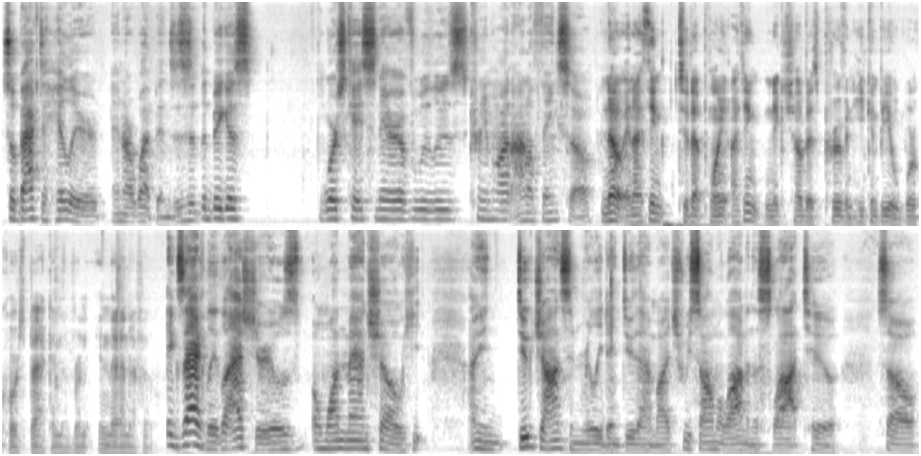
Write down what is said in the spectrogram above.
so back to Hilliard and our weapons. Is it the biggest worst case scenario if we lose Kareem Hunt? I don't think so. no, and I think to that point, I think Nick Chubb has proven he can be a workhorse back in the run, in the NFL. Exactly. Last year it was a one man show. He, I mean, Duke Johnson really didn't do that much. We saw him a lot in the slot too. So,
